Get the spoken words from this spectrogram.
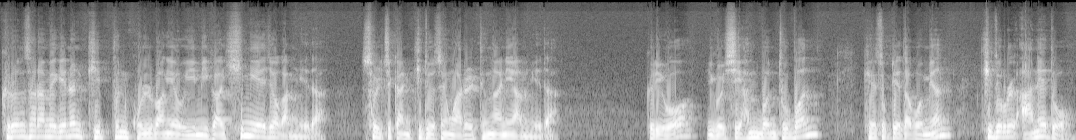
그런 사람에게는 깊은 골방의 의미가 희미해져 갑니다. 솔직한 기도 생활을 등한히 합니다. 그리고 이것이 한 번, 두 번 계속되다 보면 기도를 안 해도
